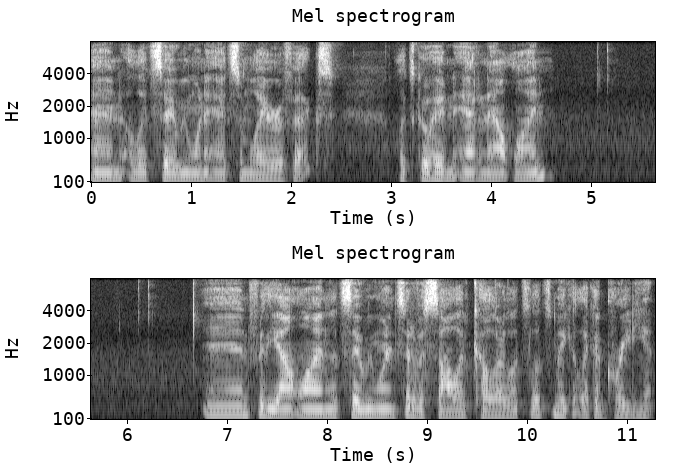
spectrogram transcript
and uh, let's say we want to add some layer effects. Let's go ahead and add an outline. And for the outline, let's say we want, instead of a solid color, let's, let's make it like a gradient.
